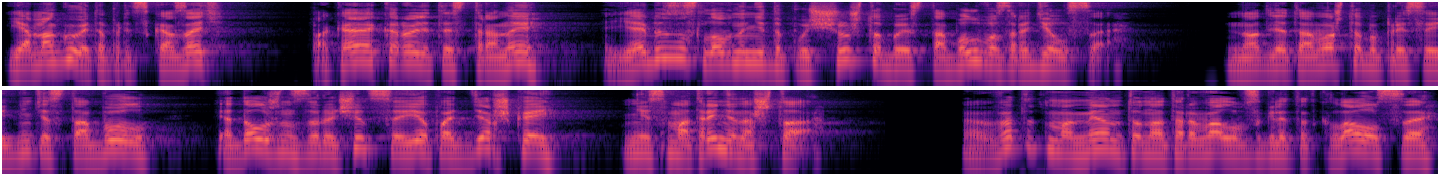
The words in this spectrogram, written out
Я могу это предсказать. Пока я король этой страны, я безусловно не допущу, чтобы Эстабул возродился. Но для того, чтобы присоединить Эстабул, я должен заручиться её поддержкой, несмотря ни на что». В этот момент он оторвал взгляд от Клауса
